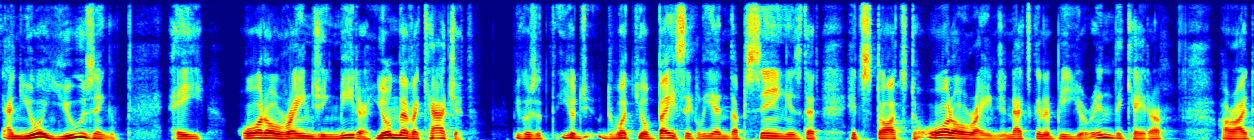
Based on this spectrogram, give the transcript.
and you're using a auto ranging meter, you'll never catch it because it, what you'll basically end up seeing is that it starts to auto range, and that's going to be your indicator. All right.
